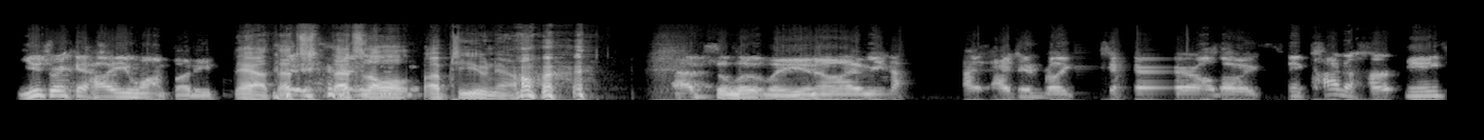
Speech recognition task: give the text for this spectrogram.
You drink it how you want, buddy. Yeah. That's that's all up to you now. Absolutely. You know, I mean, I, I didn't really care, although it, it kind of hurt me,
